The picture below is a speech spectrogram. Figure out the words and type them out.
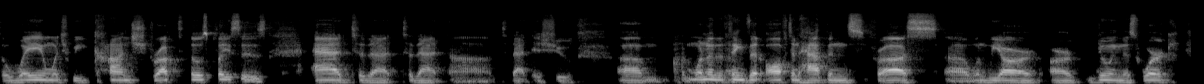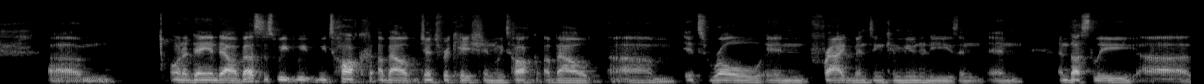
the, way in which we construct those places add to that to that uh, to that issue. Um, one of the things that often happens for us uh, when we are are doing this work um, on a day in out basis, we, we we talk about gentrification. We talk about um, its role in fragmenting communities and and and thusly uh,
